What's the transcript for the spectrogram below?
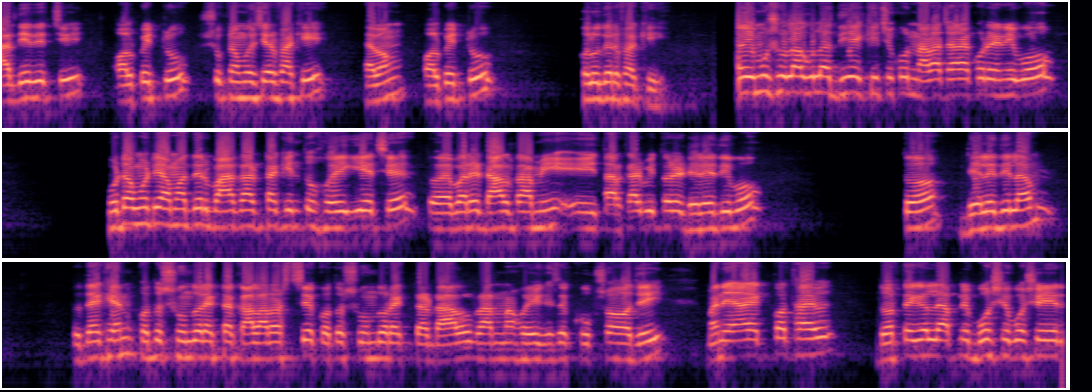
আর দিয়ে দিচ্ছি অল্প একটু শুকনো মরিচের ফাঁকি এবং অল্প একটু হলুদের ফাঁকি। এই মশলাগুলা দিয়ে কিছুক্ষণ নাড়াচাড়া করে নিব। মোটামুটি আমাদের বাগারটা কিন্তু হয়ে গিয়েছে। তো এবারে ডালটা আমি এই তারকার ভিতরে ঢেলে দিব। তো ঢেলে দিলাম। তো দেখেন কত সুন্দর একটা কালার আসছে, কত সুন্দর একটা ডাল রান্না হয়ে গেছে খুব সহজেই। মানে এক কথায় ধরতে গেলে আপনি বসে বসে এর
